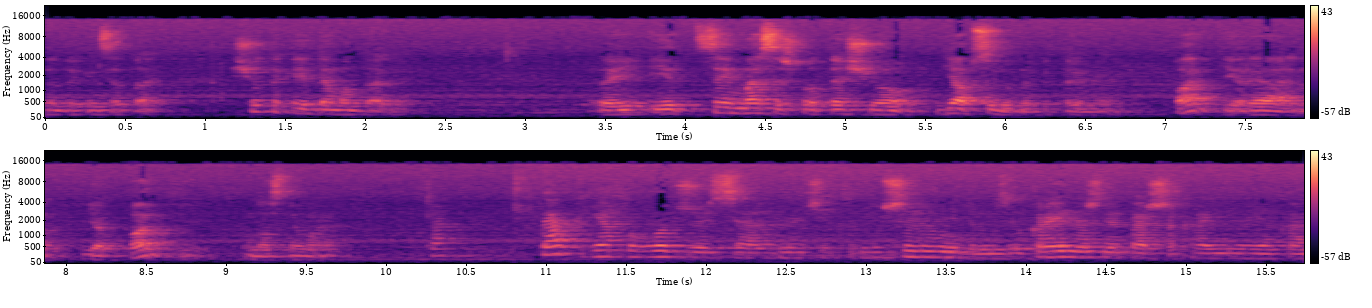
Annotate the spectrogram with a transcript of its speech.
не до кінця так. Що таке йдемо далі? Е, І цей меседж про те, що я абсолютно підтримую. Партії реально, як партії, у нас немає. Так. Так, я погоджуюся. Значить, ну, шановні друзі, Україна ж не перша країна, яка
